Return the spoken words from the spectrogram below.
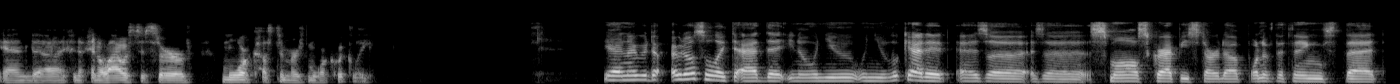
and, uh, and and allow us to serve more customers more quickly. Yeah, and I would I would also like to add that you know when you when you look at it as a as a small scrappy startup, one of the things that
